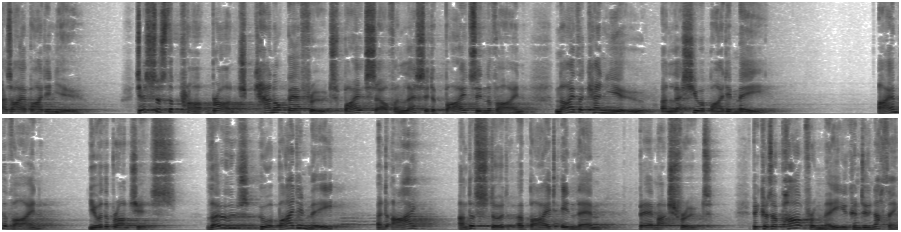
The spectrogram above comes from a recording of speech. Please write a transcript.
as I abide in you, just as the branch cannot bear fruit by itself unless it abides in the vine, neither can you unless you abide in me. I am the vine, you are the branches. Those who abide in me, and I, understood, abide in them, bear much fruit, because apart from me you can do nothing.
